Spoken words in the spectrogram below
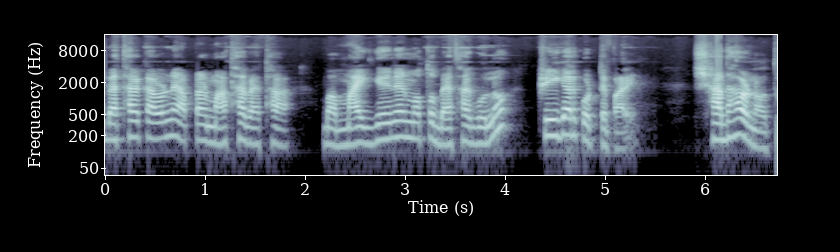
ব্যথার কারণে আপনার মাথা ব্যথা বা মাইগ্রেনের মতো ব্যথাগুলো ট্রিগার করতে পারে। সাধারণত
